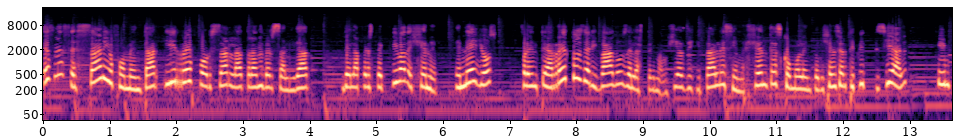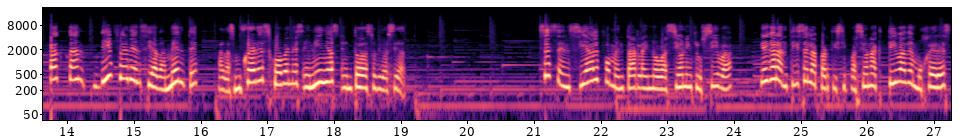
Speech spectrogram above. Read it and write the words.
es necesario fomentar y reforzar la transversalidad de la perspectiva de género en ellos frente a retos derivados de las tecnologías digitales y emergentes como la inteligencia artificial que impactan diferenciadamente a las mujeres, jóvenes y niñas en toda su diversidad. Es esencial fomentar la innovación inclusiva que garantice la participación activa de mujeres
